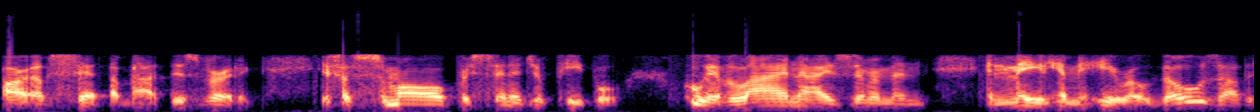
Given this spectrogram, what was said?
are upset about this verdict. It's a small percentage of people who have lionized Zimmerman and made him a hero. Those are the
